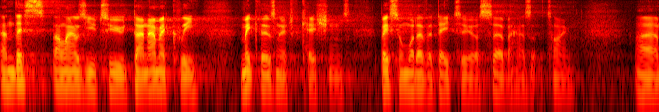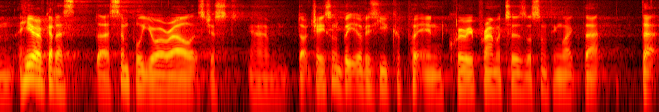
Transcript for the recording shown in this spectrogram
And this allows you to dynamically make those notifications based on whatever data your server has at the time. Um, here I've got a, a, simple URL, it's just um, .json, but obviously you could put in query parameters or something like that that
